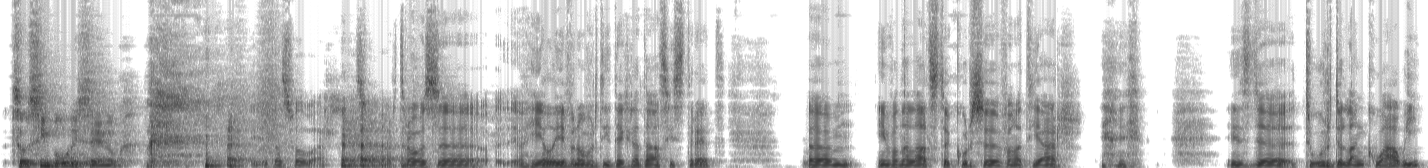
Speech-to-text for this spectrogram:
Het zou symbolisch zijn ook. dat is wel waar. Dat is wel waar. Trouwens, uh, heel even over die degradatiestrijd. Um, een van de laatste koersen van het jaar is de Tour de Langkawi,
